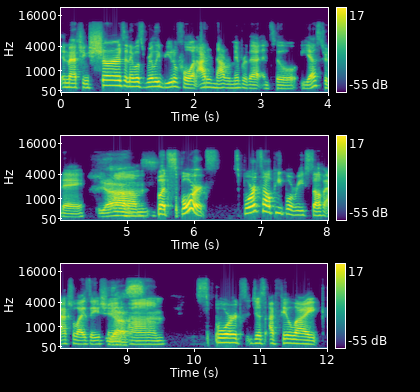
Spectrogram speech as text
in matching shirts, and it was really beautiful. And I did not remember that until yesterday. Yeah. Um, but sports sports help people reach self actualization. Yes. Um, sports just I feel like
